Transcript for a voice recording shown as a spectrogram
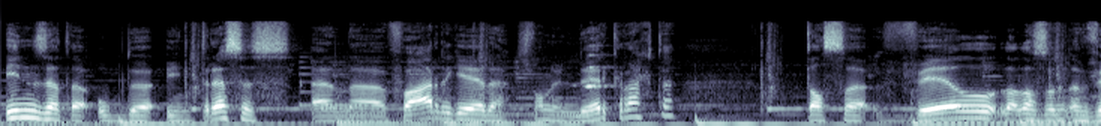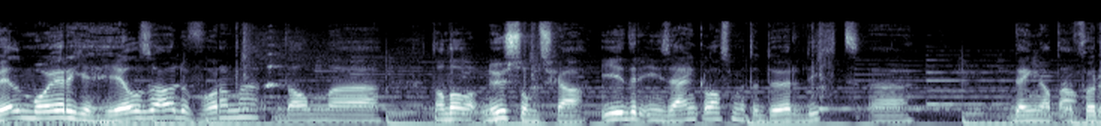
inzetten op de interesses en uh, vaardigheden van hun leerkrachten, dat ze, veel, dat ze een, veel mooier geheel zouden vormen dan, uh, dan dat het nu soms gaat. Ieder in zijn klas met de deur dicht. Uh, ik denk dat dat voor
